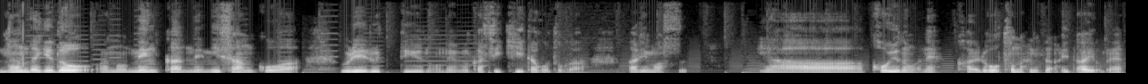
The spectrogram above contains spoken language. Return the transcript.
なんだけど、あの、年間ね、2、3個は売れるっていうのをね、昔聞いたことがあります。いやー、こういうのがね、買える大人になりたいよね。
